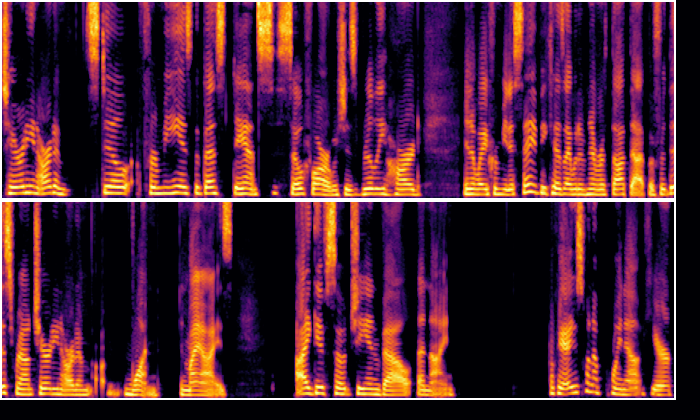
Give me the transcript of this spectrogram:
Charity and Artem still for me is the best dance so far, which is really hard in a way for me to say because I would have never thought that. But for this round, Charity and Artem won in my eyes. I give Xochitl and Val a nine. Okay, I just want to point out here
